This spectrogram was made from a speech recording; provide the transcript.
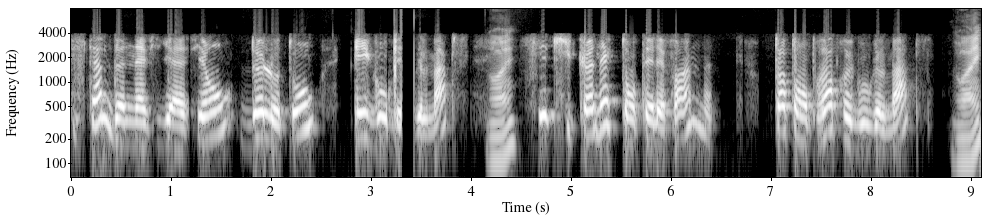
système de navigation de l'auto et Google Maps, Ouais. si tu connectes ton téléphone, tu as ton propre Google Maps, Ouais.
